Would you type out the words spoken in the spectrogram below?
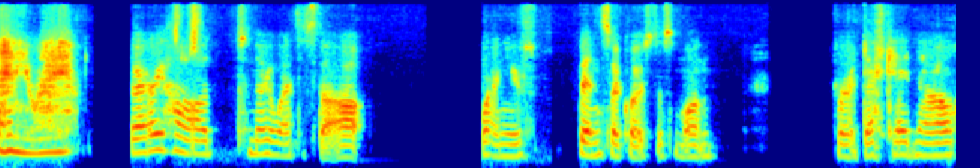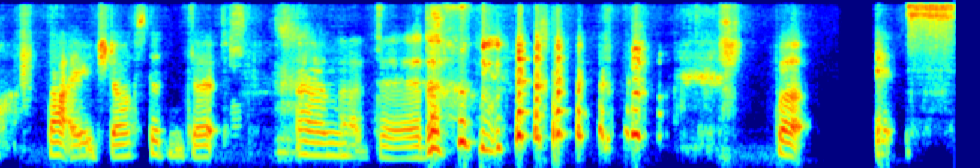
Anyway, very hard to know where to start when you've been so close to someone for a decade now. That aged us, didn't it? Um, I did. but it's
